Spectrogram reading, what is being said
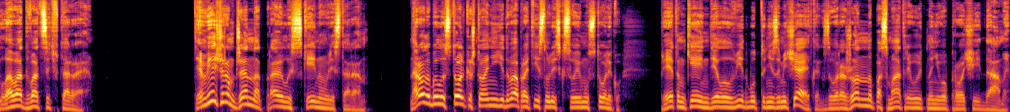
Глава 22. Тем вечером Дженна отправилась с Кейном в ресторан. Народу было столько, что они едва протиснулись к своему столику. При этом Кейн делал вид, будто не замечает, как завороженно посматривают на него прочие дамы.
